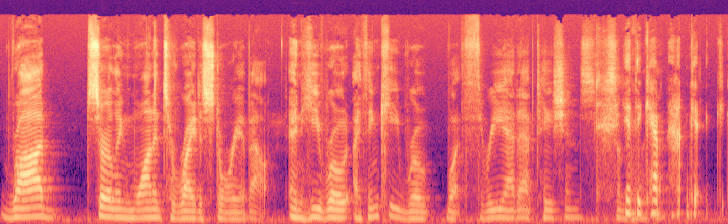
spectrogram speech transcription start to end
Rod Serling wanted to write a story about, and he wrote. I think he wrote what three adaptations. Yeah, they like kept ha- ke- ke-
